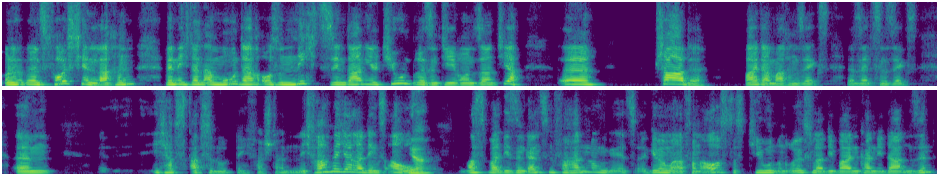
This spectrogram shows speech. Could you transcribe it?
und würde mir ins Fäustchen lachen, wenn ich dann am Montag aus dem Nichts den Daniel Thune präsentiere und sage, ja, äh, schade, weitermachen sechs, äh, setzen sechs. Ähm, ich habe es absolut nicht verstanden. Ich frage mich allerdings auch, ja. Was bei diesen ganzen Verhandlungen, jetzt gehen wir mal davon aus, dass Thune und Rösler die beiden Kandidaten sind,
